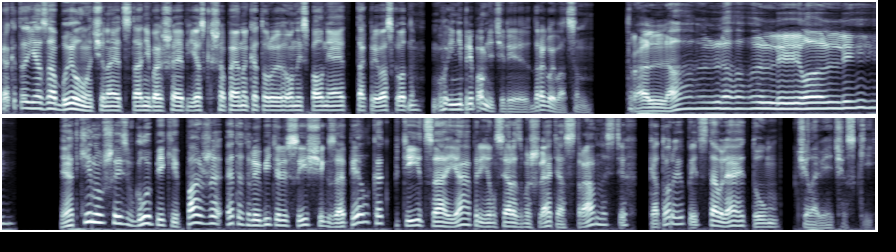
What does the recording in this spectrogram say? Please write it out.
Как это я забыл, начинается та небольшая пьеска Шопена, которую он исполняет так превосходно. Вы не припомните ли, дорогой Ватсон? Тра-ля-ля-ли-ла-ли. И, откинувшись вглубь экипажа, этот любитель-сыщик запел, как птица, а я принялся размышлять о странностях, которые представляет ум человеческий.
